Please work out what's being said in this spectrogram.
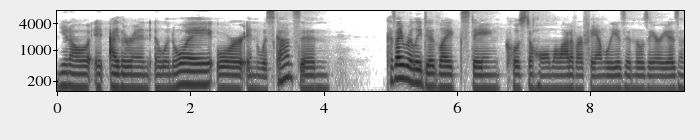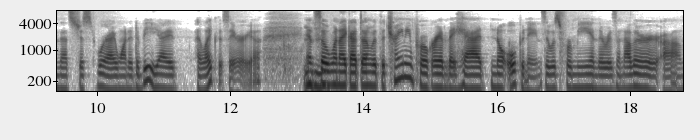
you know it, either in illinois or in wisconsin because i really did like staying close to home. A lot of our family is in those areas and that's just where i wanted to be. I i like this area. And so when I got done with the training program, they had no openings. It was for me, and there was another um,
